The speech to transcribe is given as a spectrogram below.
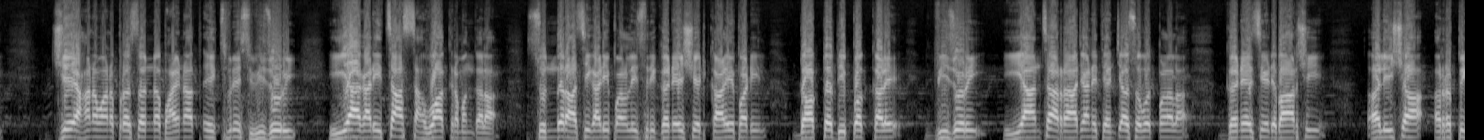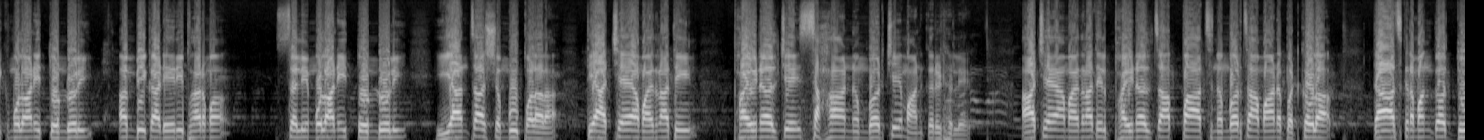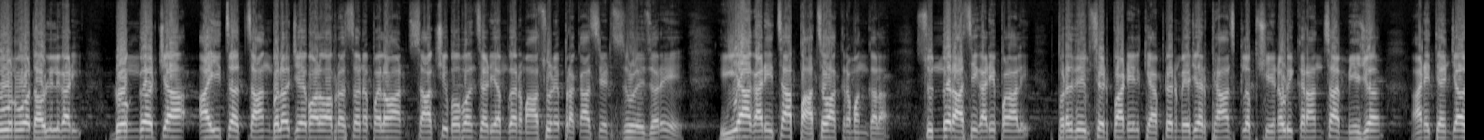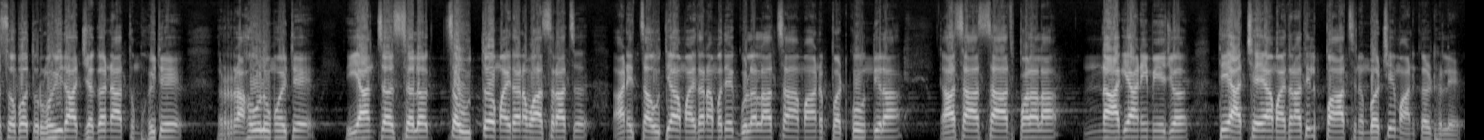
जय हनुमान प्रसन्न भायनाथ एक्सप्रेस विजोरी. या गाडीचा सहावा क्रमांक आला सुंदर अशी गाडी पळाली. श्री गणेश शेठ काळे पाटील डॉक्टर दीपक काळे विजोरी यांचा राजाने त्यांच्यासोबत पळाला. गणेश शेठ बार्शी अलिशा रफिक मुलानी तोंडोली अंबिका डेअरी फार्म सलीम मुलानी तोंडोली यांचा शंभू पळाला. ते आजच्या या मैदानातील फायनलचे सहा नंबरचे मानकरी ठरले. आजच्या या मैदानातील फायनलचा पाच नंबरचा मान पटकवला. तास क्रमांक दोन वर धावलेली गाडी. डोंगरच्या आईचं चांग भलं जय बाळवा प्रसन्न पहलवान साक्षी भवन सड यमगर मासुणे प्रकाश सेठ सुळे जरे या गाडीचा पाचवा क्रमांक आला सुंदर अशी गाडी पळाली. Pradeep Sheth Patil captain major fans club शेनवडीकरांचा major आणि त्यांच्यासोबत रोहिदा जगन्नाथ मोहिते राहुल मोहिते यांचं सलग चौथं मैदान वासराचं आणि चौथ्या मैदानामध्ये गुलालाचा मान पटकवून दिला. असा साज आज पळाला. नागे आणि मेजर. ते आजच्या या मैदानातील पाच नंबरचे मानकर ठरले.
